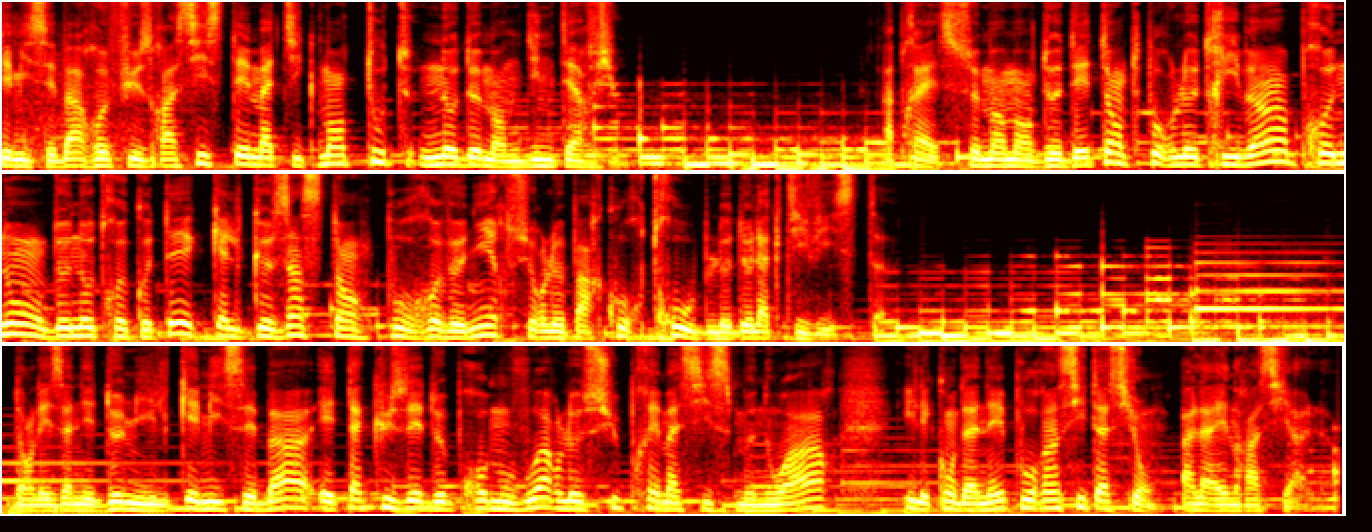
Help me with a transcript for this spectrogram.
Kémy Seba refusera systématiquement toutes nos demandes d'interview. Après ce moment de détente pour le tribun, prenons de notre côté quelques instants pour revenir sur le parcours trouble de l'activiste. Dans les années 2000, Kémy Seba est accusé de promouvoir le suprémacisme noir. Il est condamné pour incitation à la haine raciale.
